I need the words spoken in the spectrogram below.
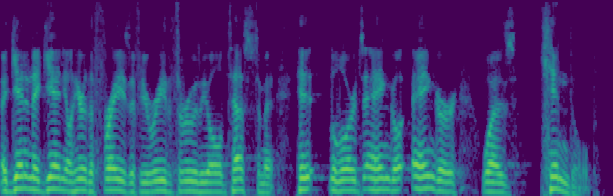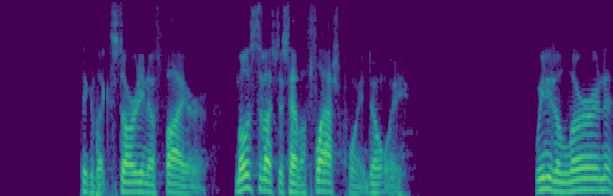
Again and again, you'll hear the phrase if you read through the Old Testament the Lord's anger was kindled. Think of like starting a fire. Most of us just have a flashpoint, don't we? We need to learn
